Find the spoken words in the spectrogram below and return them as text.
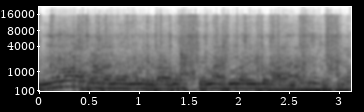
നിങ്ങളോടൊപ്പം തന്നെ ഞങ്ങൾ ഉണ്ടാകും എന്ന് അടിവരയിട്ട് പറയാൻ ആഗ്രഹിക്കുന്നു.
